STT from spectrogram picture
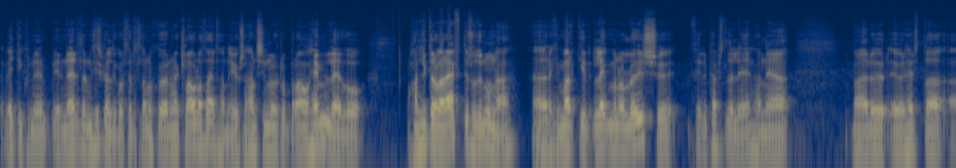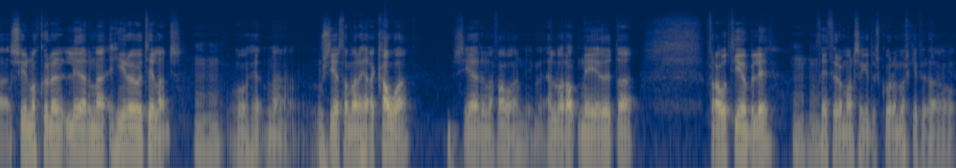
veit ekki hvernig er nærlega í Þýskalandi hvort þeir alltaf nokkuð að vera að klára þær. Þannig ég hugsa að hann sé nú bara á heimleið og, og hann lítur að vera eftir svo núna. Það er ekki margir leikmenn á lausu fyrir pepsliðliðin þannig að maður hefur, heyrt að, að séu nokkur liðar en að hýra auðvitað til hans. Mm og hérna, nú síðast var maður að heyra káa síðar en að fá hann. Ég með Elvar Átni auðvitað frá tímabilið. Mhm. þeir þurfa mann sem getur skora mörki fyrir það og,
